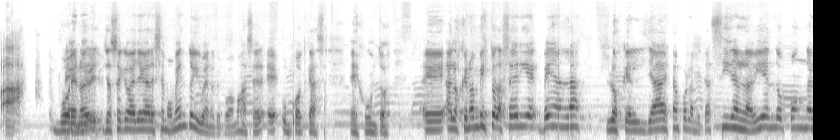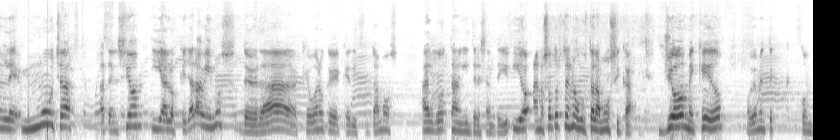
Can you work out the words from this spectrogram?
¡ah! Bueno, yo sé que va a llegar ese momento y bueno, que podamos hacer un podcast juntos. a los que no han visto la serie, véanla los que ya están por la mitad, síganla viendo, pónganle mucha atención y a los que ya la vimos, de verdad, qué bueno que, disfrutamos algo tan interesante. Y, a nosotros nos gusta la música. Yo me quedo, obviamente, con,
